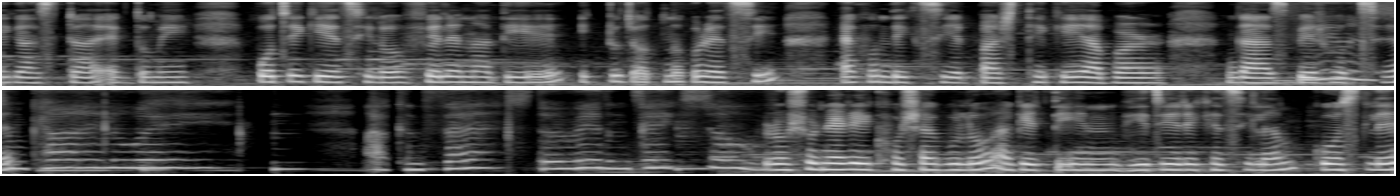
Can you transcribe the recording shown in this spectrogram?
এই গাছটা একদমই পচে গিয়েছিল ফেলে না দিয়ে একটু যত্ন করেছি। এখন দেখছি এর পাশ থেকে আবার গাছ বের হচ্ছে। রসুনের এই খোসাগুলো আগের দিন ভিজিয়ে রেখেছিলাম। কষলে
